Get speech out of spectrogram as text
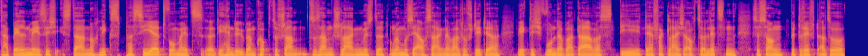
tabellenmäßig ist da noch nichts passiert, wo man jetzt äh, die Hände über dem Kopf zusammenschlagen müsste. Und man muss ja auch sagen, der Waldhof steht ja wirklich wunderbar da, was die, der Vergleich auch zur letzten Saison betrifft. Also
